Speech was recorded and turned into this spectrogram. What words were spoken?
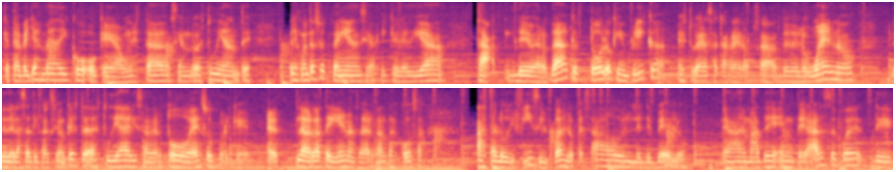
que tal vez ya es médico o que aún está siendo estudiante, que les cuente su experiencia y que le diga, o sea, de verdad que todo lo que implica estudiar esa carrera, o sea, desde lo bueno, desde la satisfacción que esté de estudiar y saber todo eso, porque eh, la verdad te llena saber tantas cosas, hasta lo difícil, pues, lo pesado, el, el desvelo además de enterarse pues de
